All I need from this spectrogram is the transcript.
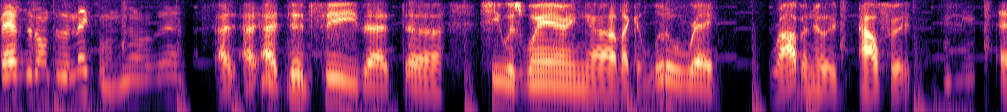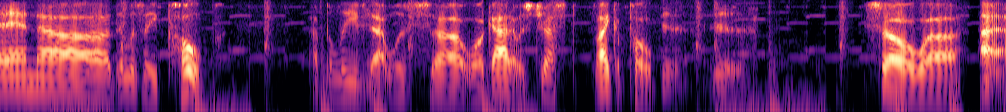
Pass it on to the next one. You know what I'm saying? I, I I did see that uh she was wearing uh like a little red Robin Hood outfit Mm-hmm. and uh there was a pope I believe that was uh or a guy that was dressed like a pope. Yeah, yeah. So uh I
